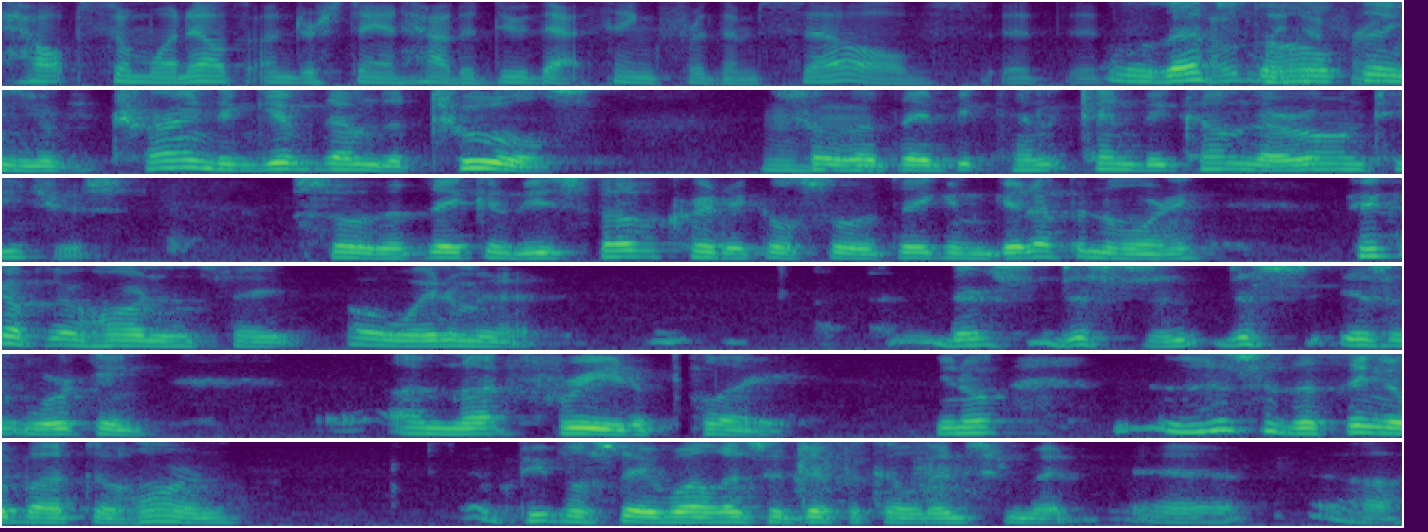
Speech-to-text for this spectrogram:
help someone else understand how to do that thing for themselves. It, it's well, that's totally the whole different. thing. You're trying to give them the tools so Mhm. that they be, can, can become their own teachers, so that they can be self critical, so that they can get up in the morning, pick up their horn, and say, "Oh, wait a minute, there's this this isn't working. I'm not free to play." You know, this is the thing about the horn. People say, "Well, it's a difficult instrument." Uh, uh,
